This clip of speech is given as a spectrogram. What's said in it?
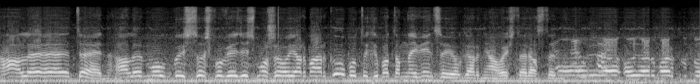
ale ten, ale mógłbyś coś powiedzieć może o jarmarku, bo ty chyba tam najwięcej ogarniałeś teraz ten. O, ja, o jarmarku to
